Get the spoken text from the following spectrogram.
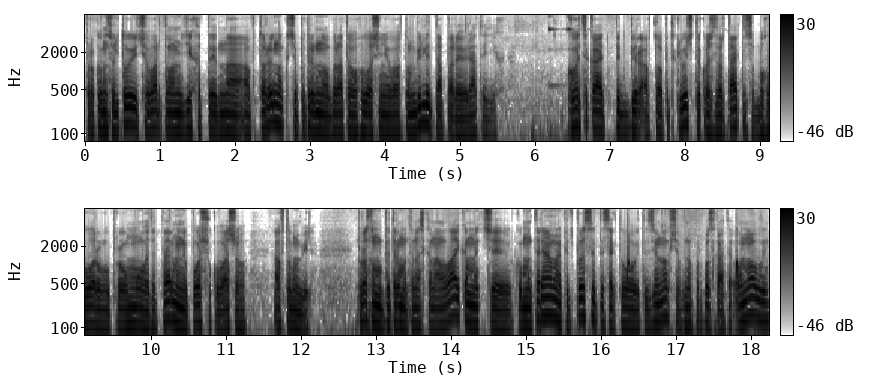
проконсультую, чи варто вам їхати на авторинок, чи потрібно обирати оголошення в автомобілі та перевіряти їх. Кого цікавить підбір авто під ключ, також звертайтеся, обговоримо про умови та терміни пошуку вашого автомобіля. Просимо підтримати наш канал лайками чи коментарями, підписуйтесь, активовуйте дзвінок, щоб не пропускати оновлень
